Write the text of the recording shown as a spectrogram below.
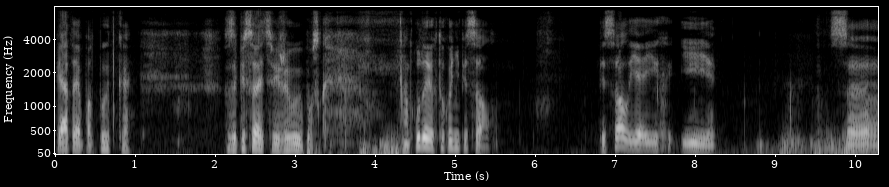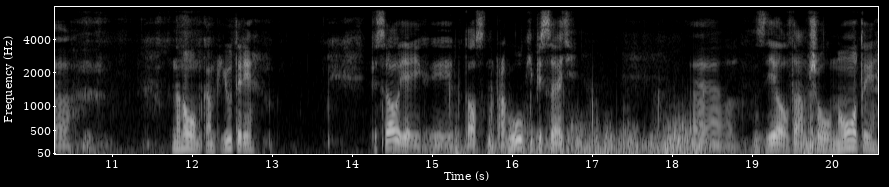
пятая попытка записать свежий выпуск. Откуда я их только не писал. Писал я их и с, на новом компьютере. Писал я их и пытался на прогулке писать. Э, сделал там шоу-ноты.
